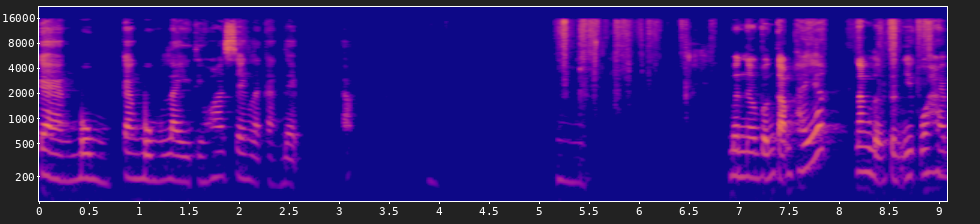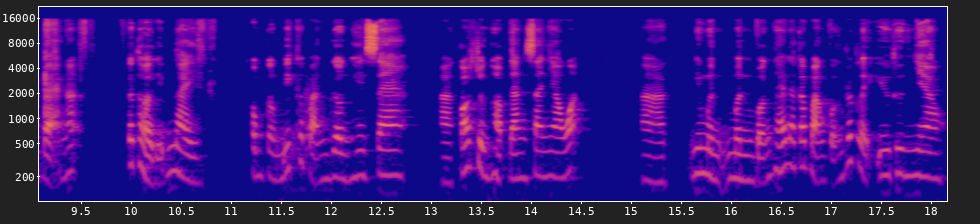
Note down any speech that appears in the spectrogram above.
càng bùng càng bùng lầy thì hoa sen là càng đẹp. Đó. mình ờ, vẫn cảm thấy á, năng lượng tình yêu của hai bạn á, cái thời điểm này không cần biết các bạn gần hay xa. À, có trường hợp đang xa nhau á. À, nhưng mình mình vẫn thấy là các bạn vẫn rất là yêu thương nhau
